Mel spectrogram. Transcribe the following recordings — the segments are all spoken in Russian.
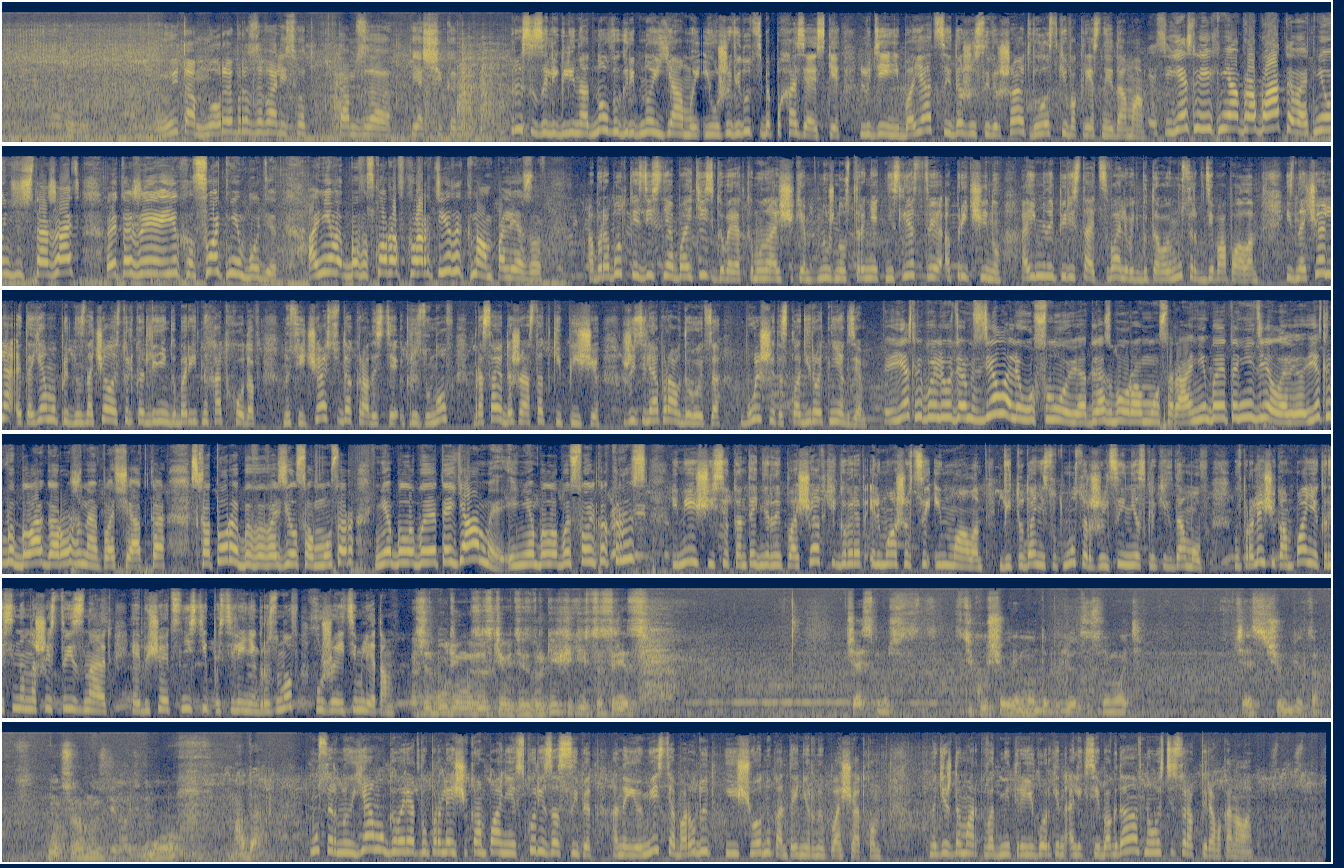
Вот. Ну и там норы образовались вот там за ящиками. Крысы залегли на дно выгребной ямы и уже ведут себя по-хозяйски. Людей не боятся и даже совершают вылазки в окрестные дома. Если их не обрабатывать, не уничтожать, это же их сотни будет. Они скоро в квартиры к нам полезут. Обработкой здесь не обойтись, говорят коммунальщики. Нужно устранять не следствие, а причину, а именно перестать сваливать бытовой мусор, где попало. Изначально эта яма предназначалась только для негабаритных отходов. Но сейчас сюда, к радости грызунов, бросают даже остатки пищи. Жители оправдываются. Больше это складировать негде. Если бы людям сделали условия для сбора мусора, они бы это не делали. Если бы была огороженная площадка, с которой бы вывозился мусор, не было бы этой ямы и не было бы столько крыс. Имеющиеся контейнерные площадки, говорят эльмашевцы, Красавцы им мало, ведь туда несут мусор жильцы нескольких домов. В управляющей компании о крысином нашествии знают и обещают снести поселение грызунов уже этим летом. Значит, будем изыскивать из других каких-то средств. Часть, может, с текущего ремонта придется снимать. Часть еще где-то. Ну, все равно сделать. Ну, надо. Мусорную яму, говорят в управляющей компании, вскоре засыпят, а на ее месте оборудуют еще одну контейнерную площадку. Надежда Маркова, Дмитрий Егоркин, Алексей Богданов. Новости 41 канала.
